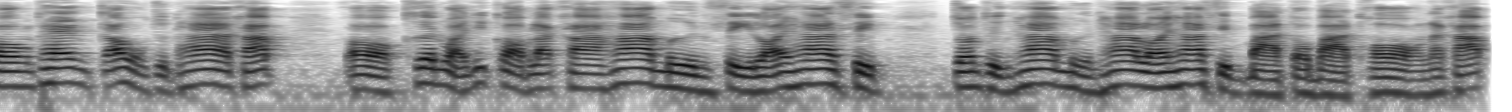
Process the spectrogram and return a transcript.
ทองแท่ง 96.5 ครับ ก็เคลื่อนไหวที่กรอบราคา 5450 จนถึง 5550 บาทต่อบาททองนะครับ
